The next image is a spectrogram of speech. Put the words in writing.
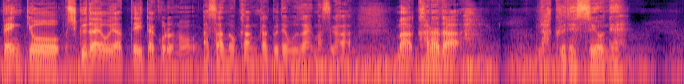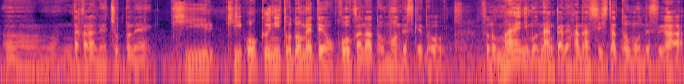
勉強、宿題をやっていた頃の朝の感覚でございますが、まあ体、楽ですよね。うん、だからね、ちょっとね、記憶に留めておこうかなと思うんですけど、その前にもなんかで話したと思うんですが、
